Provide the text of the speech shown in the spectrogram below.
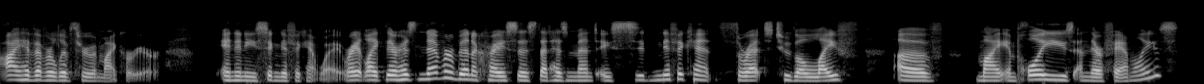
i have ever lived through in my career in any significant way right? Like there has never been a crisis that has meant a significant threat to the life of my employees and their families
